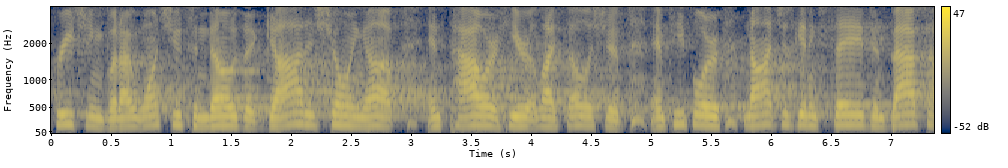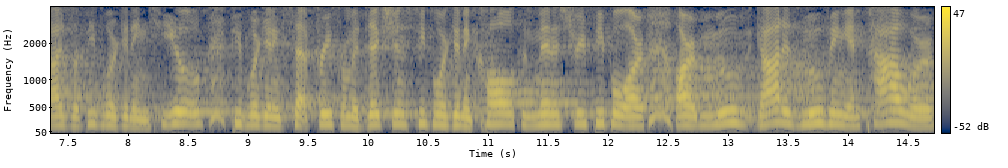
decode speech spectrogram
preaching. But I want you to know that God is showing up in power here at Life Fellowship. And people are not just getting saved and baptized, but people are getting healed. People are getting set free from addictions. People are getting called to ministry. People are, are move, God is moving in power.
